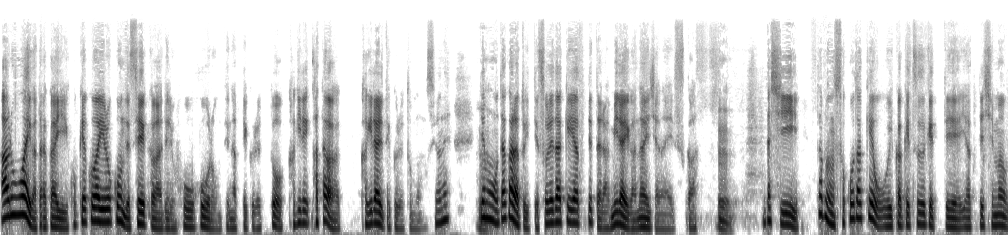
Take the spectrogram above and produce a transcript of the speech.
ROI が高い、顧客は喜んで成果が出る方法論ってなってくると、限り方が限られてくると思うんですよね。でも、だからといってそれだけやってたら未来がないじゃないですか。うん。だし、多分そこだけを追いかけ続けてやってしまう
